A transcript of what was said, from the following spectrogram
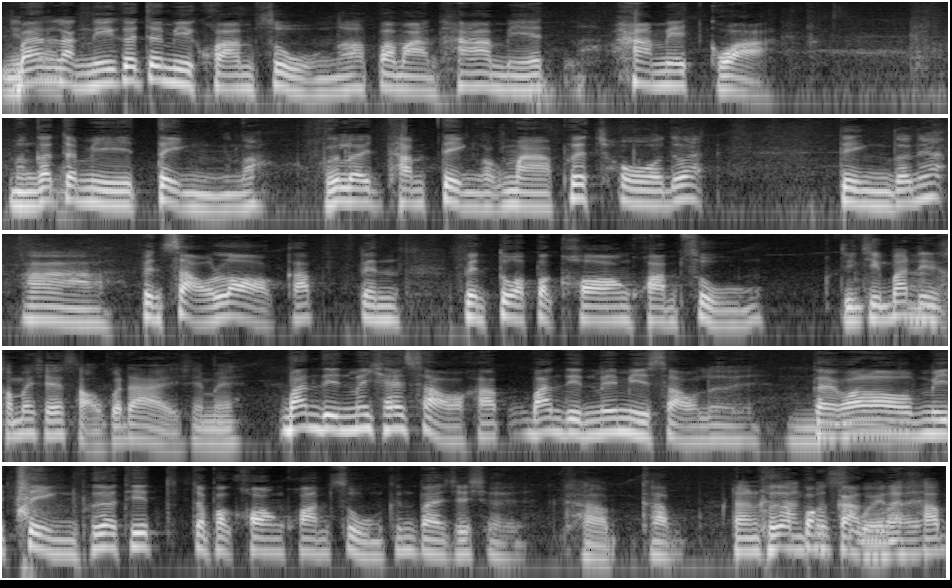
นี่บ้านหลังนี้ก็จะมีความสูงเนาะประมาณ 5 เมตร 5 เมตรกว่า มันก็จะมีติ่งเนาะก็เลยทำติ่งออกมาเพื่อโชว์ด้วย ติ่งตัวเนี้ยอ่าเป็นเสาหลอกครับเป็นเป็นตัวประคองความสูง จริง ๆ บ้านดินเขาไม่ใช้เสาก็ได้ใช่ไหม บ้านดินไม่ใช้เสาครับ บ้านดินไม่มีเสาเลย แต่ว่าเรามีติ่งเพื่อที่จะประคองความสูงขึ้นไปเฉยครับ ๆครับด้านเพื่อข้างป้ก็องกันสวยไว้นะครับ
